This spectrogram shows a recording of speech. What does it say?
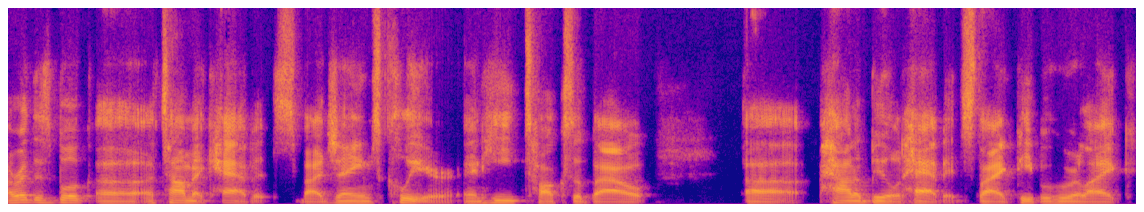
I read this book, uh, Atomic Habits by James Clear, and he talks about uh, how to build habits. Like people who are like,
